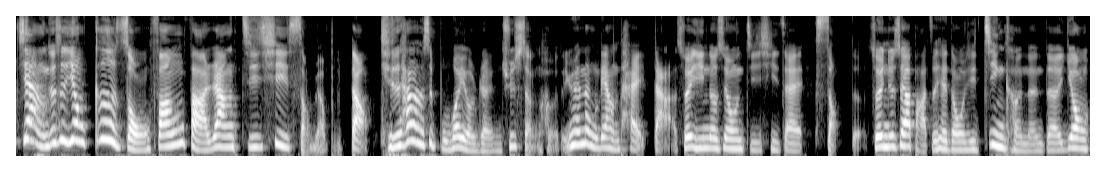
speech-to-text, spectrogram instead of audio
这样，就是用各种方法让机器扫描不到。其实他们是不会有人去审核的，因为那个量太大，所以已经都是用机器在扫的。所以你就是要把这些东西尽可能的用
